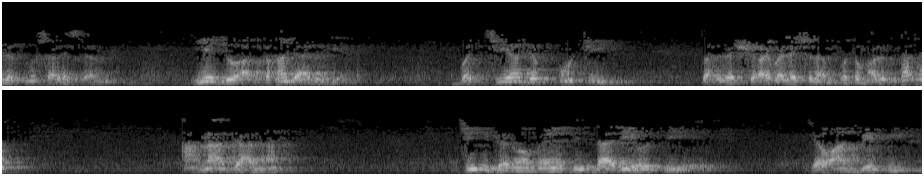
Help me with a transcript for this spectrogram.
حضرت علیہ السلام یہ دعا کہاں جا رہی ہے؟ بچیاں جب پہنچی تو حضرت شعیب علیہ السلام کو تو معلوم تھا نا۔ آنا جانا۔ جن گھروں میں دینداری ہوتی ہے، جوان بیٹی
